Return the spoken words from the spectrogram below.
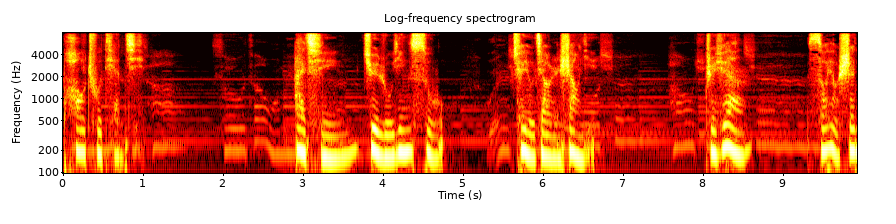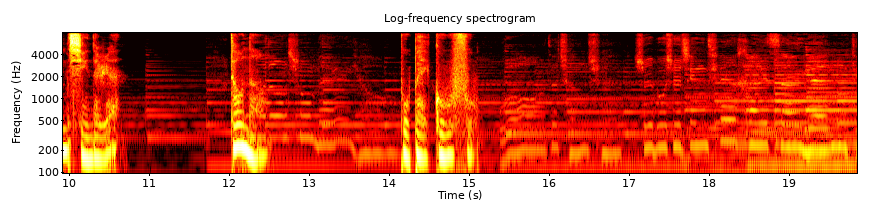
抛出天际。爱情巨如罂粟，却又叫人上瘾。只愿所有深情的人都能不被辜负。不是今天还在原地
